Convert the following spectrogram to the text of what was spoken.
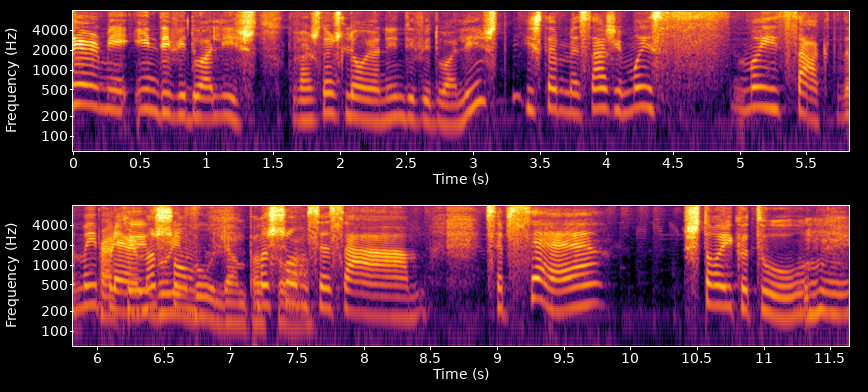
Termi individualisht, të vazhdosh lojën individualisht, ishte mesazhi më i më i saktë dhe më i pra, prerë, më shumë po më shumë se sa sepse shtoj këtu mm -hmm.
